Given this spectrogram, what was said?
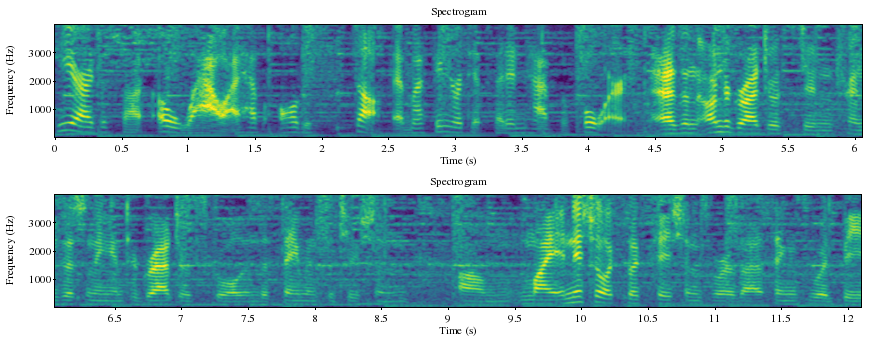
here, I just thought, oh wow, I have all this stuff at my fingertips I didn't have before. As an undergraduate student transitioning into graduate school in the same institution, um, my initial expectations were that things would be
